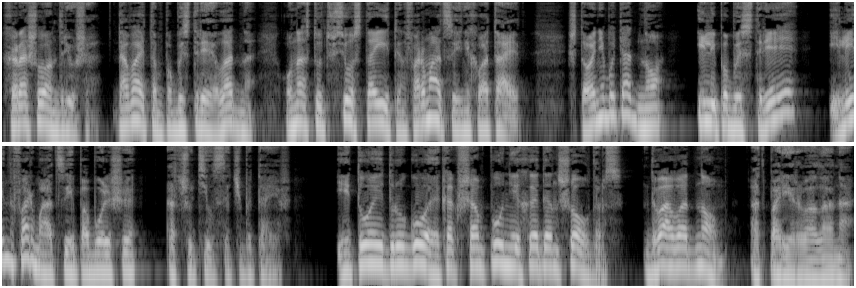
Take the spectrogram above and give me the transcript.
Хорошо, Андрюша, давай там побыстрее, ладно? У нас тут все стоит, информации не хватает. Что-нибудь одно. Или побыстрее, или информации побольше, отшутился Чеботаев. И то, и другое, как в шампуне Head and Shoulders. Два в одном, отпарировала она.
